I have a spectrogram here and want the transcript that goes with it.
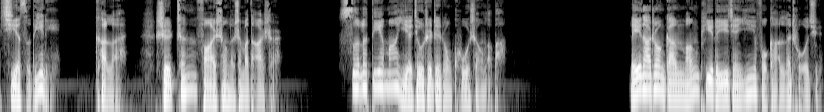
歇斯底里。看来是真发生了什么大事死了爹妈，也就是这种哭声了吧。李大壮赶忙披了一件衣服赶了出去，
